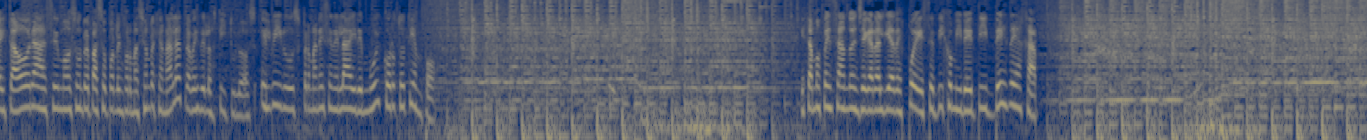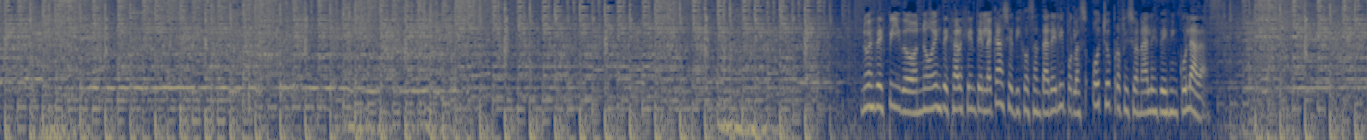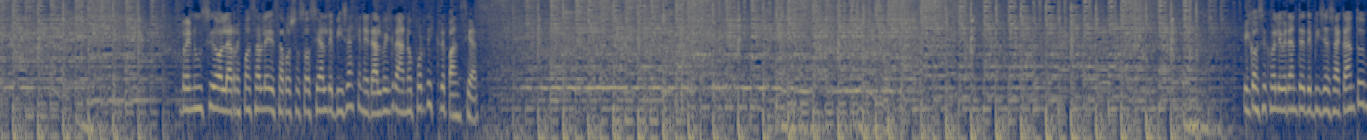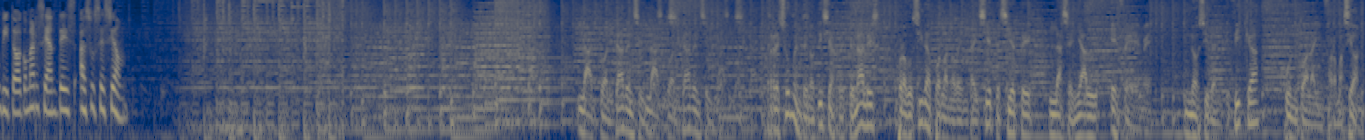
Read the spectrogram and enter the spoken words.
A esta hora hacemos un repaso por la información regional a través de los títulos. El virus permanece en el aire muy corto tiempo. Estamos pensando en llegar al día después, dijo Miretti desde AJAP. No es despido, no es dejar gente en la calle, dijo Santarelli por las ocho profesionales desvinculadas. Renunció la responsable de desarrollo social de Villa General Belgrano por discrepancias. El Consejo Deliberante de Villa Yacanto invitó a comerciantes a su sesión. La actualidad en síntesis. La actualidad en síntesis. Resumen de noticias regionales producida por la 977 La Señal FM. Nos identifica junto a la información.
